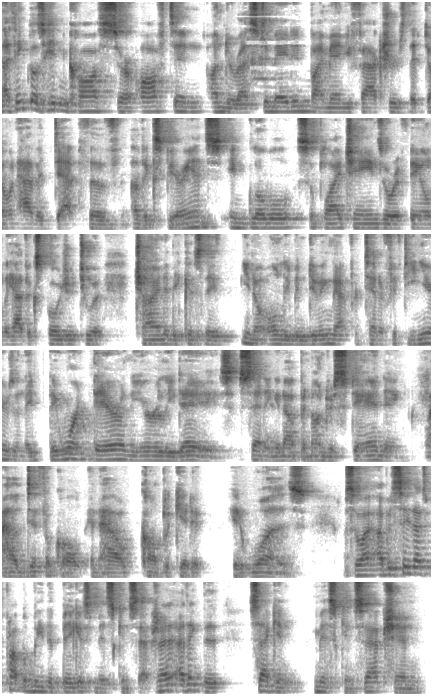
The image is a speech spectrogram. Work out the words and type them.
I think those hidden costs are often underestimated by manufacturers that don't have a depth of, of experience in global supply chains, or if they only have exposure to China because they've you know only been doing that for 10 or 15 years and they, they weren't there in the early days setting it up and understanding how difficult and how complicated it was. So I, I would say that's probably the biggest misconception. I, I think the second misconception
